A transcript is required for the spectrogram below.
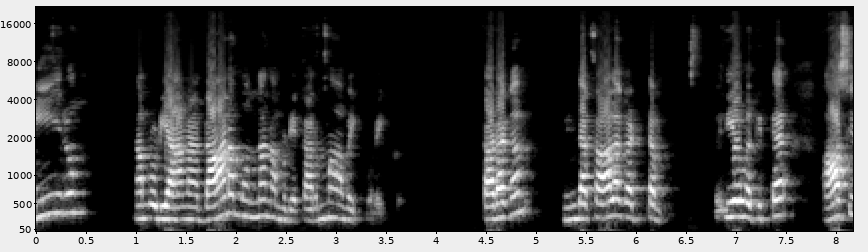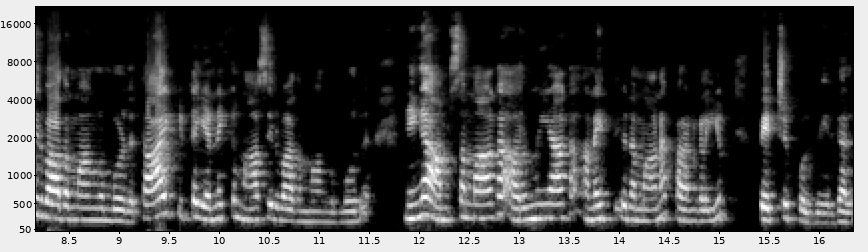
நீரும் நம்மளுடைய ஆனா தானமும் தான் நம்மளுடைய கர்மாவை குறைக்கும். கடகம் இந்த காலகட்டம் பெரியவங்க கிட்ட ஆசீர்வாதம் வாங்கும்போது தாய்கிட்ட என்னைக்கும் ஆசீர்வாதம் வாங்கும்போது நீங்க அம்சமாக அருமையாக அனைத்து விதமான பலன்களையும் பெற்றுக்கொள்வீர்கள்.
